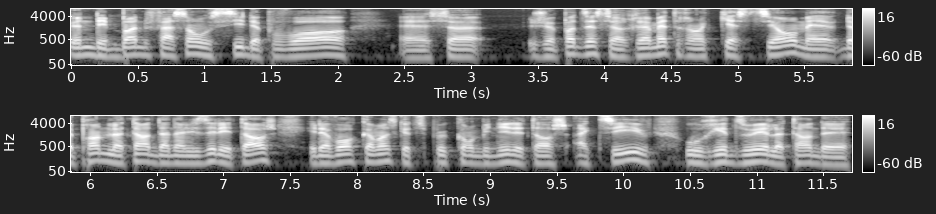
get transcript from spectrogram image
une des bonnes façons aussi de pouvoir euh, se je vais pas dire se remettre en question, mais de prendre le temps d'analyser les tâches et de voir comment est-ce que tu peux combiner les tâches actives ou réduire le temps de,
